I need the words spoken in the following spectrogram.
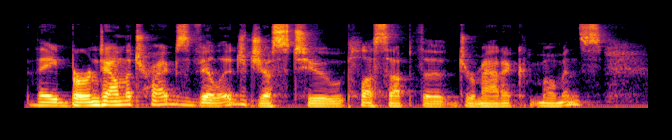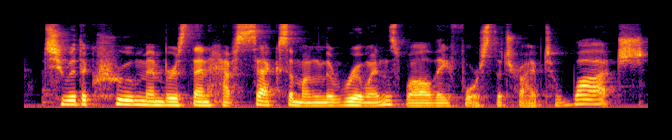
They burn down the tribe's village just to plus up the dramatic moments. Two of the crew members then have sex among the ruins while they force the tribe to watch.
